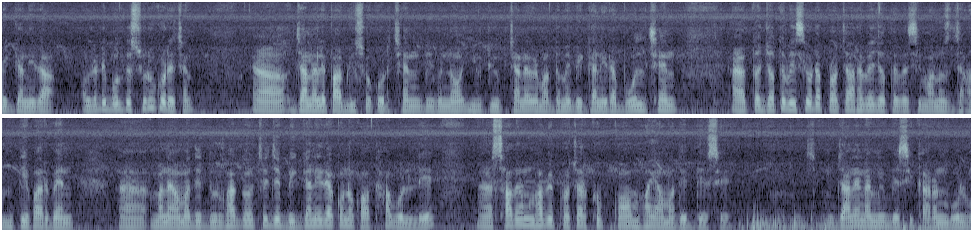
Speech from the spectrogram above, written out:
বিজ্ঞানীরা অলরেডি বলতে শুরু করেছেন জানালে পাবলিশও করছেন, বিভিন্ন ইউটিউব চ্যানেলের মাধ্যমে বিজ্ঞানীরা বলছেন তো যত বেশি ওটা প্রচার হবে, যত বেশি মানুষ জানতে পারবেন মানে আমাদের দুর্ভাগ্য হচ্ছে যে বিজ্ঞানীরা কোনো কথা বললে সাধারণভাবে প্রচার খুব কম হয় আমাদের দেশে। জানেন আমি বেশি কারণ বলব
